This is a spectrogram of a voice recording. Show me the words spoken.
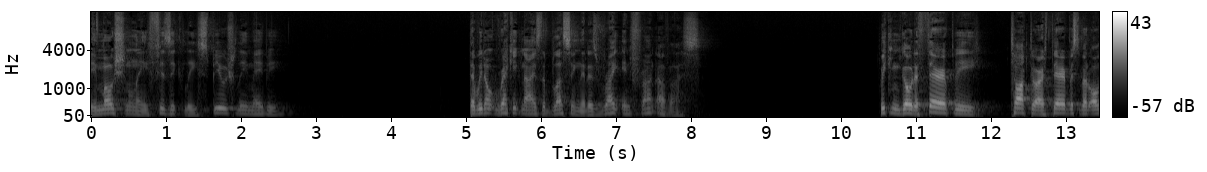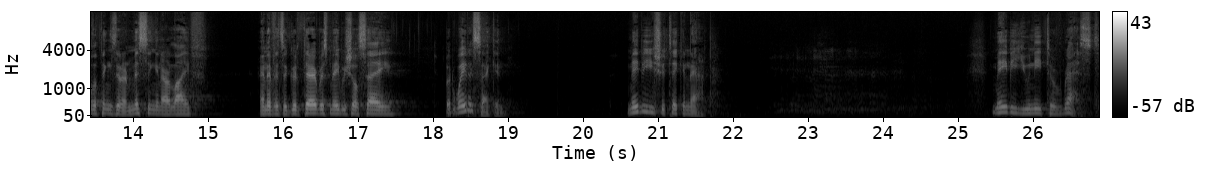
Emotionally, physically, spiritually, maybe. That we don't recognize the blessing that is right in front of us. We can go to therapy, talk to our therapist about all the things that are missing in our life. And if it's a good therapist, maybe she'll say, But wait a second. Maybe you should take a nap. maybe you need to rest.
